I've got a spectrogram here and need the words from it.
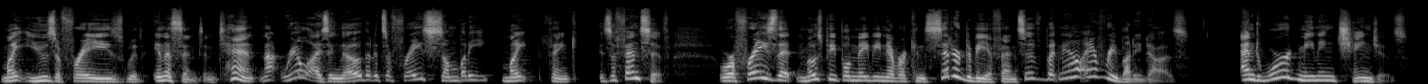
might use a phrase with innocent intent, not realizing, though, that it's a phrase somebody might think is offensive, or a phrase that most people maybe never considered to be offensive, but now everybody does. And word meaning changes.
